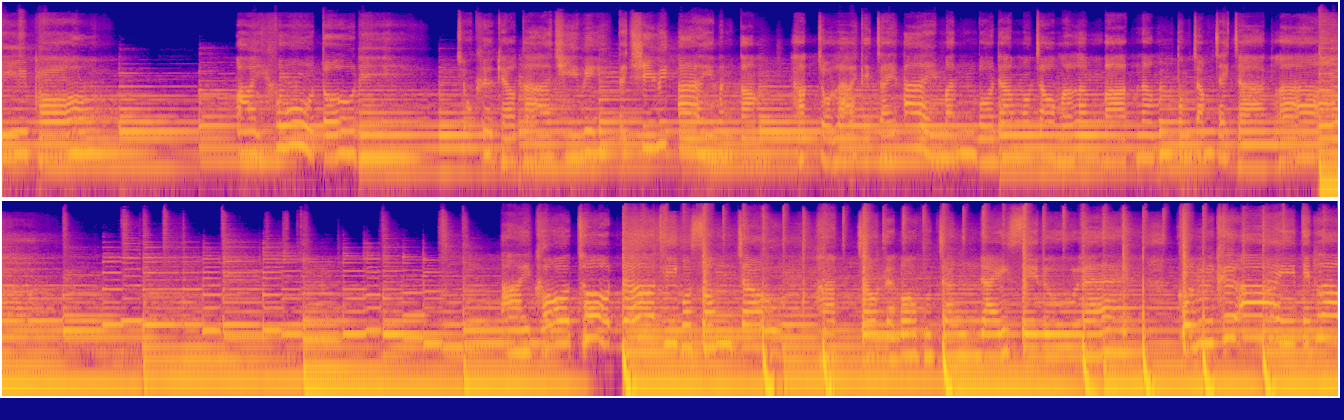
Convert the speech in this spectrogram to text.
ดีพออ้ายหูโตดี เจ้าคือแก้วตาชีวิต แต่ชีวิตอ้ายมันต่ำหักเจ้าหลายแต่ใจอ้ายมันบ่ดำเอาเจ้ามาลำบากนำต้องจำใจจากลาอ้ายขอโทษนะที่บ่สมเจ้าหักเจ้าแต่บ่ผู้จังใดสิดูแลคนคืออ้ายติดเหล้า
